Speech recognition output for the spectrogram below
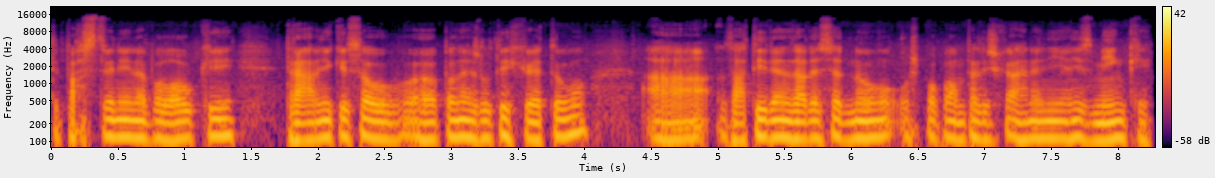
ty pastviny nebo louky, trávníky jsou e, plné žlutých květů a za týden, za deset dnů už po pampeliškách není ani zmínky.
